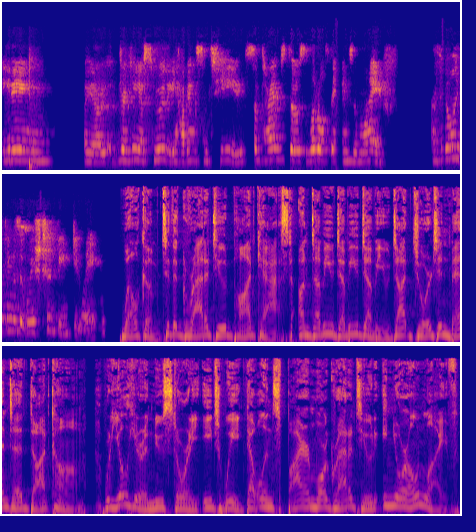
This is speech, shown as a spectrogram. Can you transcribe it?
eating, you know, drinking a smoothie, having some tea. Sometimes those little things in life are the only things that we should be doing. Welcome to the Gratitude Podcast on www.georgianbenta.com, where you'll hear a new story each week that will inspire more gratitude in your own life.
